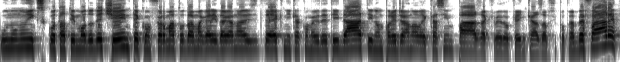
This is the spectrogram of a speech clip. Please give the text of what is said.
un 1x quotato in modo decente, confermato da magari dall'analisi tecnica, come vedete i dati, non pareggia 9 il Casimpasa, credo che in casa si potrebbe fare.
